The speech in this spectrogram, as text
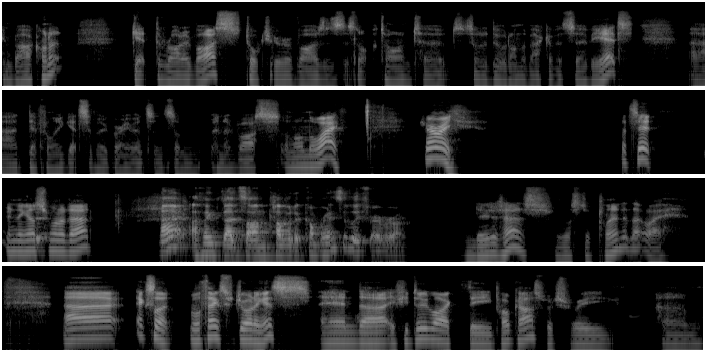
embark on it. Get the right advice. Talk to your advisors. It's not the time to, to sort of do it on the back of a serviette uh, definitely get some agreements and some and advice along the way. Jeremy, that's it. Anything else you want to add? No, I think that's um, covered it comprehensively for everyone. Indeed, it has. We must have planned it that way. Uh, excellent. Well, thanks for joining us. And uh, if you do like the podcast, which we um,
